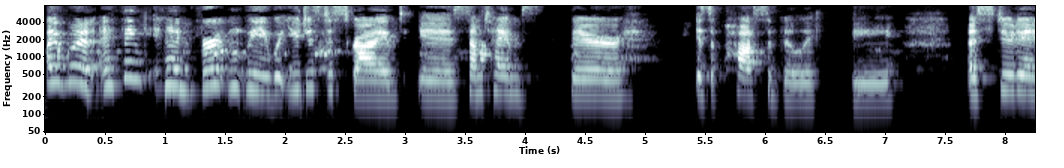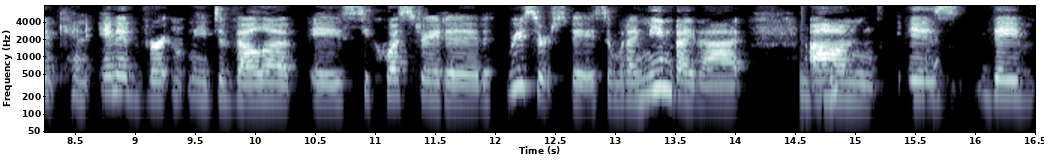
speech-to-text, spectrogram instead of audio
I would. I think inadvertently, what you just described is sometimes there is a possibility a student can inadvertently develop a sequestrated research space. And what I mean by that mm-hmm. um, is they've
